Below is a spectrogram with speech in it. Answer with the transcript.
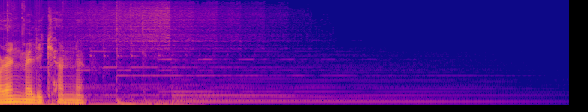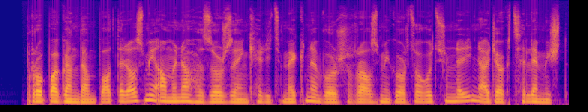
Արեն Մելիքյանն է։ Պրոպագանդան պատերազմի ամենահզոր զենքերից մեկն է, որ ռազմի գործողություններին աջակցել է միշտ։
